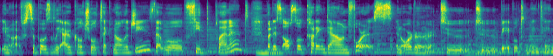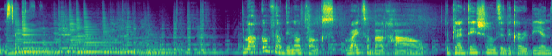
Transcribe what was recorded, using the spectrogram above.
you know, supposedly agricultural technologies that will feed the planet, but it's also cutting down forests in order to to be able to maintain this type of Malcolm Ferdinand talks writes about how the plantations in the Caribbean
